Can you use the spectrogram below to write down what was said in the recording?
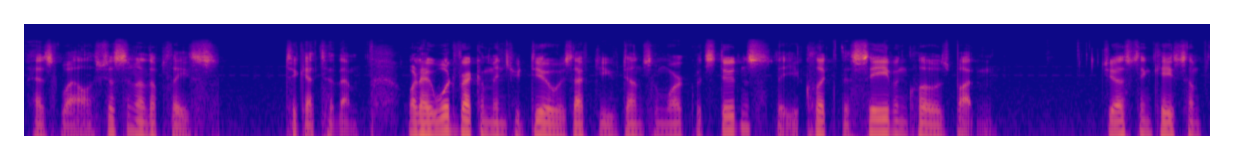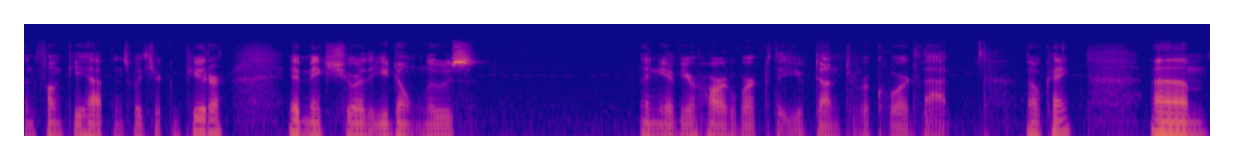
as well. It's just another place to get to them. What I would recommend you do is after you've done some work with students that you click the Save and Close button. Just in case something funky happens with your computer, it makes sure that you don't lose any of your hard work that you've done to record that. Okay? Um,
